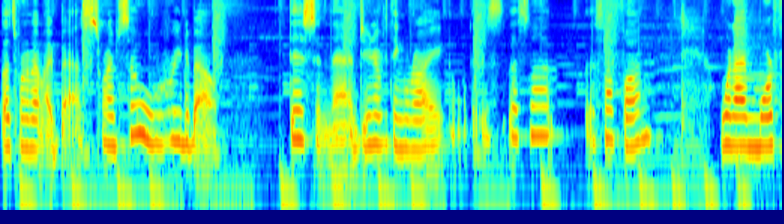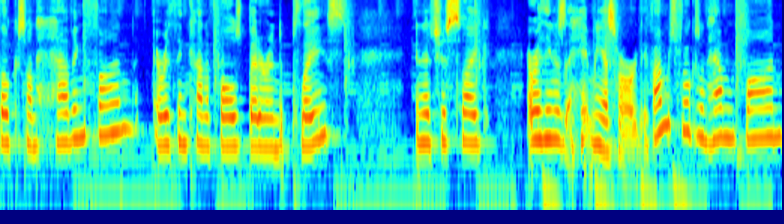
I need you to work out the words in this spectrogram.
that's when I'm at my best. When I'm so worried about this and that, and doing everything right, that's not that's not fun. When I'm more focused on having fun, everything kind of falls better into place, and it's just like everything doesn't hit me as hard. If I'm just focused on having fun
